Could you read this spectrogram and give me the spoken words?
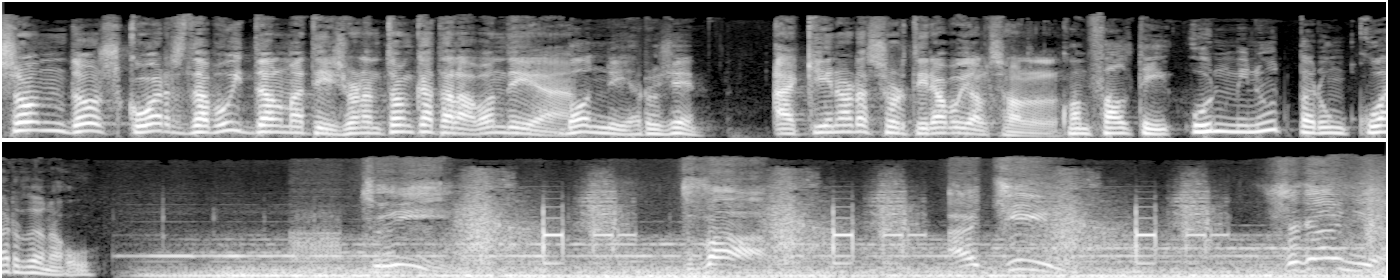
Són dos quarts de vuit del matí. Joan Anton Català, bon dia. Bon dia, Roger. A quina hora sortirà avui el sol? Quan falti un minut per un quart de nou. 3, 2, 1, seganya!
